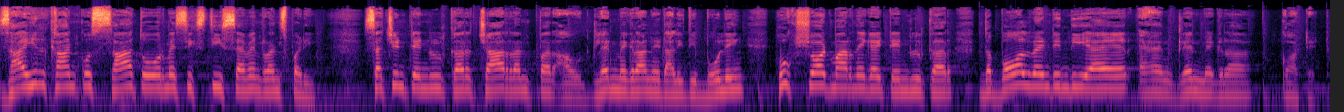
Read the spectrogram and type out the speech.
ज़ाहिर खान को सात ओवर में 67 रन पड़ी। सचिन तेंदुलकर चार रन पर आउट। ग्लेन मेगरा ने डाली थी बॉलिंग हुक शॉट मारने गए Tendulkar. The ball went in the air and Glenn McGrath caught it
